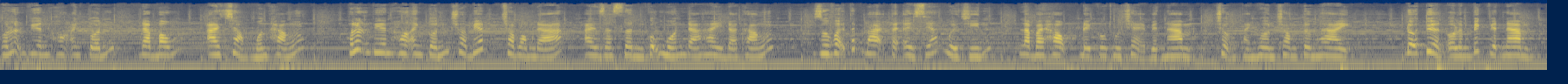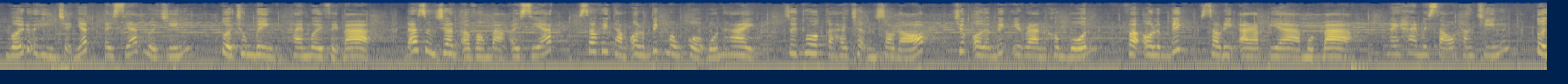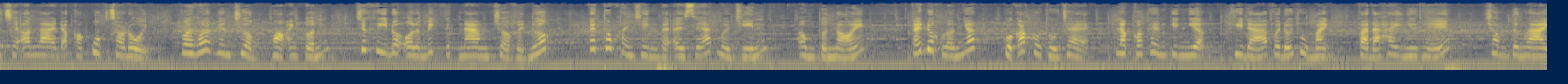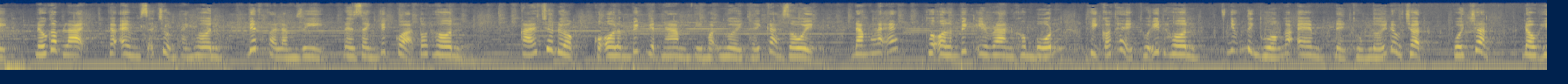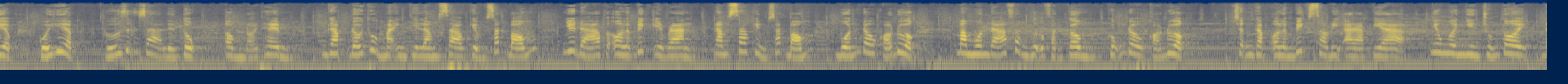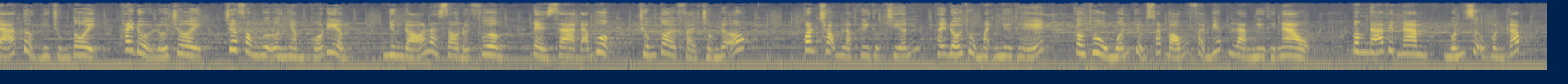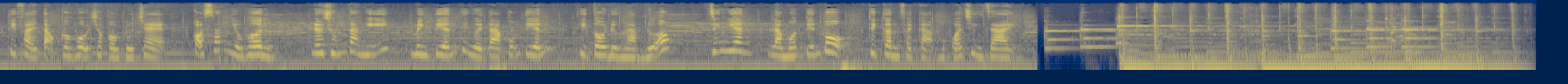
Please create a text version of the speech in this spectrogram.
huấn luyện viên Hoàng Anh Tuấn, đá bóng ai chẳng muốn thắng. Huấn luyện viên Hoàng Anh Tuấn cho biết trong bóng đá, ai ra sân cũng muốn đá hay đá thắng. Dù vậy thất bại tại ASEAN 19 là bài học để cầu thủ trẻ Việt Nam trưởng thành hơn trong tương lai. Đội tuyển Olympic Việt Nam với đội hình trẻ nhất ASEAN 19, tuổi trung bình 20,3 đã dừng chân ở vòng bảng ASEAN sau khi thắng Olympic Mông Cổ 4-2, rồi thua cả hai trận sau đó trước Olympic Iran 0-4 và Olympic Saudi Arabia 1-3. Ngày 26 tháng 9, Tuổi trẻ online đã có cuộc trao đổi với huấn luyện viên trưởng Hoàng Anh Tuấn trước khi đội Olympic Việt Nam trở về nước, kết thúc hành trình tại ASEAN 19. Ông Tuấn nói, cái được lớn nhất của các cầu thủ trẻ là có thêm kinh nghiệm khi đá với đối thủ mạnh và đá hay như thế. Trong tương lai, nếu gặp lại, các em sẽ trưởng thành hơn, biết phải làm gì để giành kết quả tốt hơn. Cái chưa được của Olympic Việt Nam thì mọi người thấy cả rồi. Đáng lẽ thua Olympic Iran 04 thì có thể thua ít hơn. Những tình huống các em để thủng lưới đầu trận, cuối trận, đầu hiệp, cuối hiệp cứ diễn ra liên tục, ông nói thêm. Gặp đối thủ mạnh thì làm sao kiểm soát bóng, như đá với Olympic Iran, làm sao kiểm soát bóng, muốn đâu có được, mà muốn đá phòng ngự phản công cũng đâu có được. Trận gặp Olympic Saudi Arabia, nhiều người nhìn chúng tôi đá tưởng như chúng tôi thay đổi lối chơi, chơi phòng ngự nhằm cố điểm, nhưng đó là do đối phương để ra đá buộc, chúng tôi phải chống đỡ. Quan trọng là khi thực chiến, thấy đối thủ mạnh như thế, cầu thủ muốn kiểm soát bóng phải biết làm như thế nào. Bóng đá Việt Nam muốn dự World Cup thì phải tạo cơ hội cho cầu thủ trẻ cọ sát nhiều hơn. Nếu chúng ta nghĩ mình tiến thì người ta cũng tiến thì tôi đừng làm nữa. Dĩ nhiên là muốn tiến bộ thì cần phải cả một quá trình dài.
